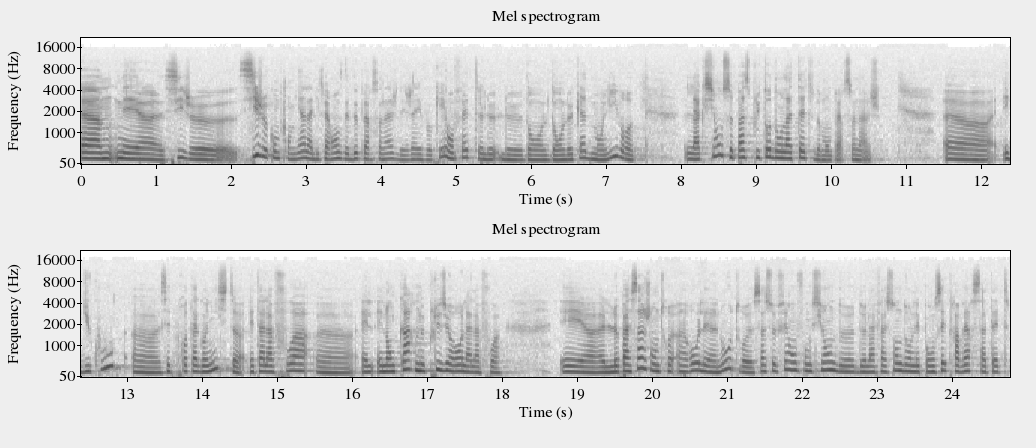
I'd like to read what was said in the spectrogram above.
Euh, mais si, je, si je comprends bien la différence des deux personnages déjà évoqués, en fait, dans, le cas de mon livre, l'action se passe plutôt dans la tête de mon personnage. Euh, et du coup, cette protagoniste est à la fois, elle, elle, incarne plusieurs rôles à la fois. Et le passage entre un rôle et un autre, ça se fait en fonction de, de la façon dont les pensées traversent sa tête.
